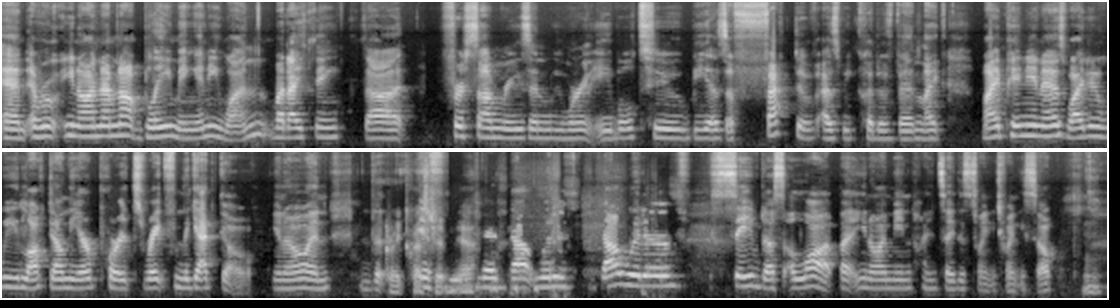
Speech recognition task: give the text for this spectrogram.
And every you know and i'm not blaming anyone but i think that for some reason we weren't able to be as effective as we could have been. Like my opinion is why didn't we lock down the airports right from the get-go you know? And the, great question yeah. that would have that would have saved us a lot but you know i mean hindsight is 2020 so mm.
